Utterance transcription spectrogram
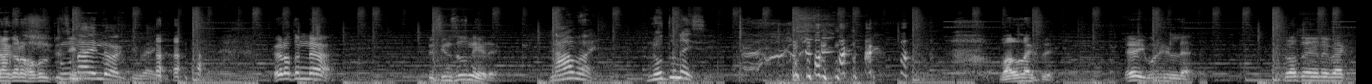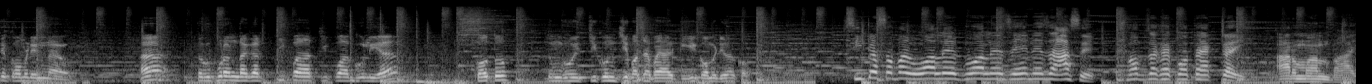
ঢাকার হবল তুই। শুনাইলো আর কি ভাই। এ রতন না তুই চিনছিস নি এটা না ভাই নতুন আইছে। ভালো লাগছে। এই বরিশাল্লা তোরা তো এনে ব্যক্তি কমেডির নায়ক। হ্যাঁ? তোকে পুরান ঢাকার চিপা চিপা গুলি হ্যাঁ? কত? তুমি ওই চিকন চিপা চাপায় আর কি কি কমেডি হয় সিটা সাপাই ওয়ালে গোয়ালে যেহেনে যে আছে সব জায়গায় কথা একটাই আরমান ভাই।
